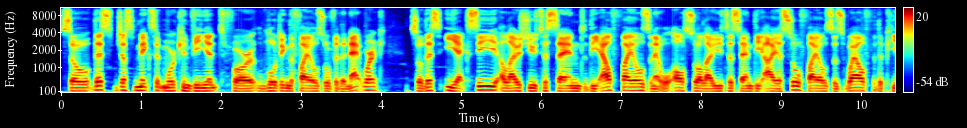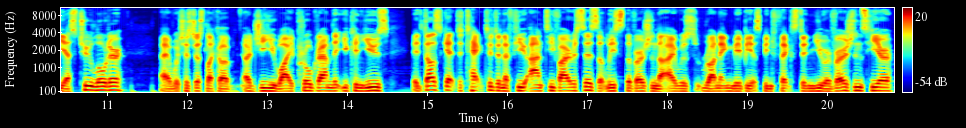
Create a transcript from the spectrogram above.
So this just makes it more convenient for loading the files over the network. So this exe allows you to send the ELF files and it will also allow you to send the ISO files as well for the PS2 loader, uh, which is just like a, a GUI program that you can use. It does get detected in a few antiviruses, at least the version that I was running. Maybe it's been fixed in newer versions here.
